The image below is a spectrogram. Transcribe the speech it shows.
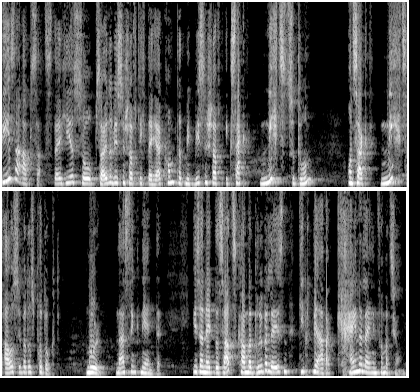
dieser Absatz, der hier so pseudowissenschaftlich daherkommt, hat mit Wissenschaft exakt nichts zu tun und sagt nichts aus über das Produkt. Null. Nothing niente. Ist ein netter Satz, kann man drüber lesen, gibt mir aber keinerlei Information.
